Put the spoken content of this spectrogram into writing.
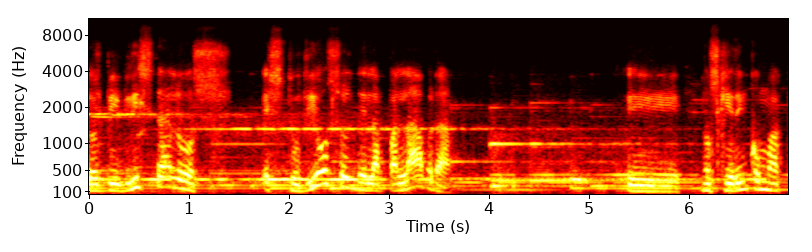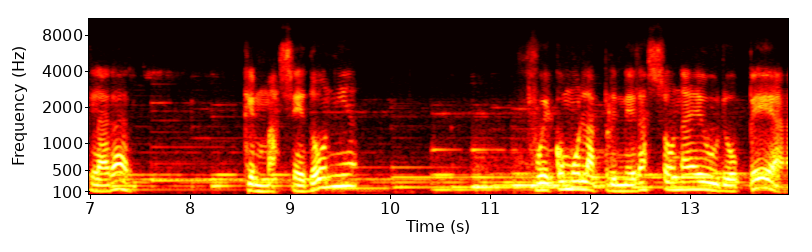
los biblistas, los estudiosos de la palabra, eh, nos quieren como aclarar que Macedonia fue como la primera zona europea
